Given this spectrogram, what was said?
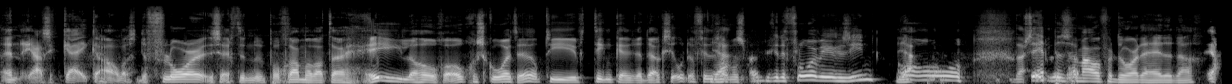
En ja, ze kijken alles. De Floor is echt een programma wat daar hele hoge ogen scoort. Hè, op die Tinken redactie. Oh, dat vinden ze Ja. allemaal spannend. Heb je de Floor weer gezien? Ja. Oh, Daar appen ze wel. maar over door de hele dag. Ja.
